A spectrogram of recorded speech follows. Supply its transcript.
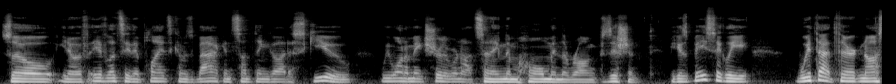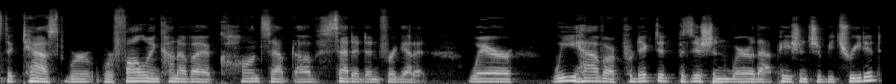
So, you know, if, if let's say the appliance comes back and something got askew, we want to make sure that we're not sending them home in the wrong position. Because basically, with that theragnostic test, we're, we're following kind of a concept of set it and forget it, where we have a predicted position where that patient should be treated.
